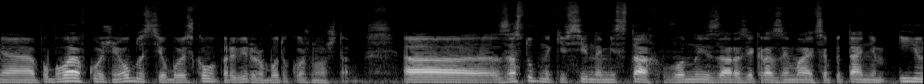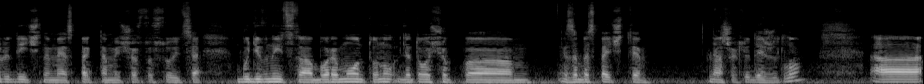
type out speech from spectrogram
е, побуваю в кожній області, обов'язково перевірю роботу кожного штабу. Е, заступники всі на містах вони зараз якраз займаються питанням і юридичними аспектами, що стосується будівництва або ремонту. Ну для того, щоб е, забезпечити наших людей житло. Е,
